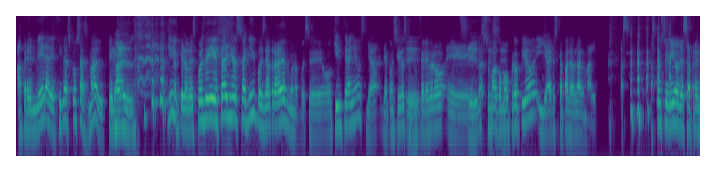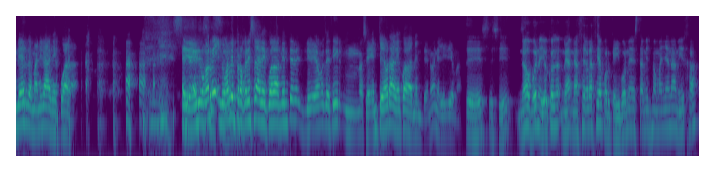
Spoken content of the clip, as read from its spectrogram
aprender a decir las cosas mal. Pero, mal. Sí, pero después de 10 años aquí, pues ya otra vez, bueno, pues eh, o 15 años, ya, ya consigues que tu cerebro eh, asuma como propio y ya eres capaz de hablar mal. Has, conseguido desaprender de manera adecuada. en, lugar de, en, lugar de, progresa adecuadamente, deberíamos decir, mm, no sé, empeora adecuadamente, ¿no? En el idioma. Sí, sí, sí. No, bueno, yo me, me hace gracia porque Ivone esta misma mañana, mi hija,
